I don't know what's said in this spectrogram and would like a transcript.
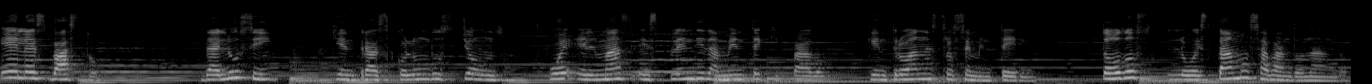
Él es Basto. Lucy, quien tras Columbus Jones fue el más espléndidamente equipado que entró a nuestro cementerio. Todos lo estamos abandonando.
